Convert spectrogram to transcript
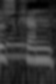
This can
